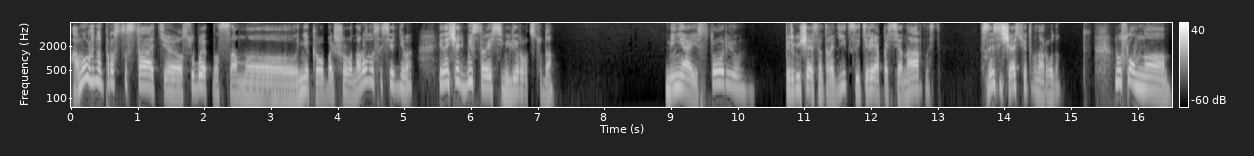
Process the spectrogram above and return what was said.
А можно просто стать э, субэтносом э, некого большого народа соседнего и начать быстро ассимилироваться туда. Меняя историю, переключаясь на традиции, теряя пассионарность, становиться частью этого народа. Ну, условно,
